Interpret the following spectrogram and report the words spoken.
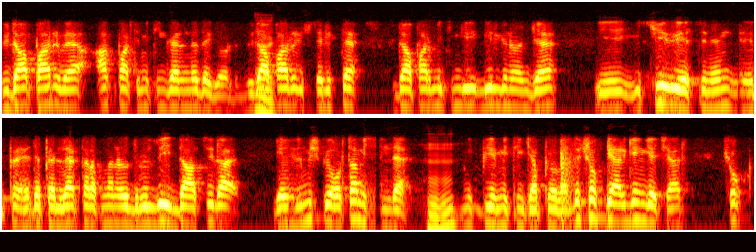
Hüdapar ve AK Parti mitinglerinde de gördüm. Hüdapar üstelik de Hüdapar mitingi bir gün önce e, iki üyesinin e, HDP'liler tarafından öldürüldüğü iddiasıyla gerilmiş bir ortam içinde Hı hı. bir miting yapıyorlardı. Çok gergin geçer. Çok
